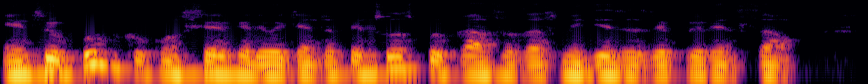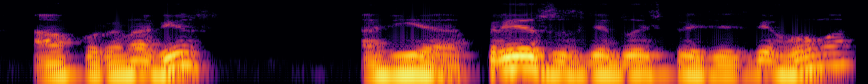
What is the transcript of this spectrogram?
entre o público com cerca de 80 pessoas por causa das medidas de prevenção ao coronavírus. Havia presos de dois presídios de Roma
